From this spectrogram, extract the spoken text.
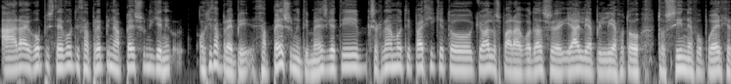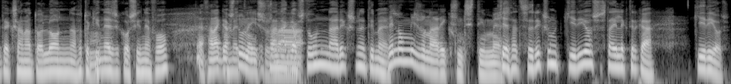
Άρα εγώ πιστεύω ότι θα πρέπει να πέσουν γενικ... Όχι θα πρέπει, θα πέσουν οι τιμές γιατί ξεχνάμε ότι υπάρχει και, το, και ο άλλος παράγοντας, ε, η άλλη απειλή, αυτό το, το σύννεφο που έρχεται ξανατολών, αυτό το Μμ. κινέζικο σύννεφο. Ναι, θα αναγκαστούν με- ίσως Θα να. αναγκαστούν να ρίξουν τιμές. Δεν νομίζω να ρίξουν τις τιμές. Και θα τις ρίξουν κυρίως στα ηλεκτρικά. Κυρίως.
